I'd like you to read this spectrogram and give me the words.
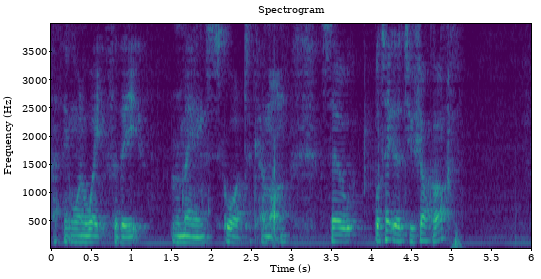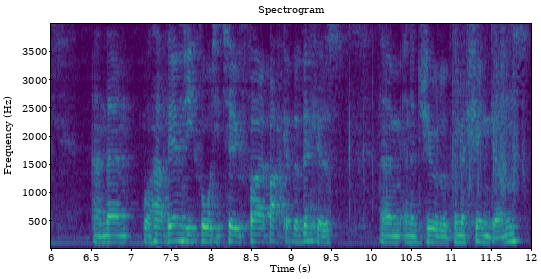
I think we want to wait for the remaining squad to come on. So we'll take those two shock off, and then we'll have the MG42 fire back at the Vickers um, in a duel of the machine guns.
